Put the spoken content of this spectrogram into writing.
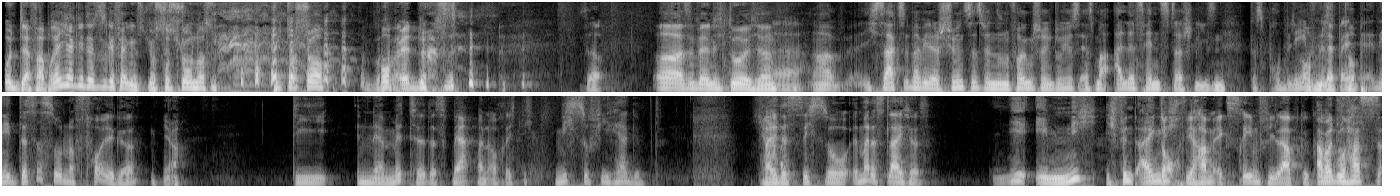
und der Verbrecher geht jetzt ins Gefängnis. Justus Jonas, Peter Shaw, Bob Andrews. So. Ah, sind wir endlich durch, ja? Ah, ich sag's immer wieder, das Schönste ist, wenn so eine Folgenbesprechung durch ist, erstmal alle Fenster schließen. Das Problem Auf dem ist Laptop. Bei, nee, das ist so eine Folge, Ja. die in der Mitte, das merkt man auch richtig, nicht so viel hergibt. Weil das sich so immer das Gleiche ist. Nee, eben nicht. Ich finde eigentlich. Doch, wir haben extrem viel abgekürzt. Aber du hast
